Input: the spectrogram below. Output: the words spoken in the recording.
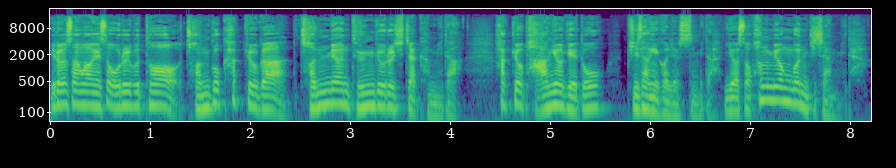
이런 상황에서 오늘부터 전국 학교가 전면 등교를 시작합니다. 학교 방역에도 비상이 걸렸습니다. 이어서 황명문 기자입니다.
